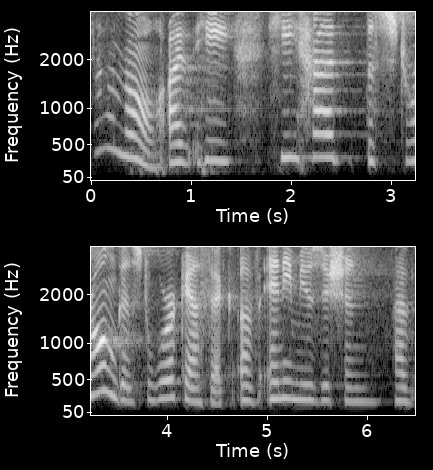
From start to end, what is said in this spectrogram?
I don't know. I, he, he had the strongest work ethic of any musician I've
